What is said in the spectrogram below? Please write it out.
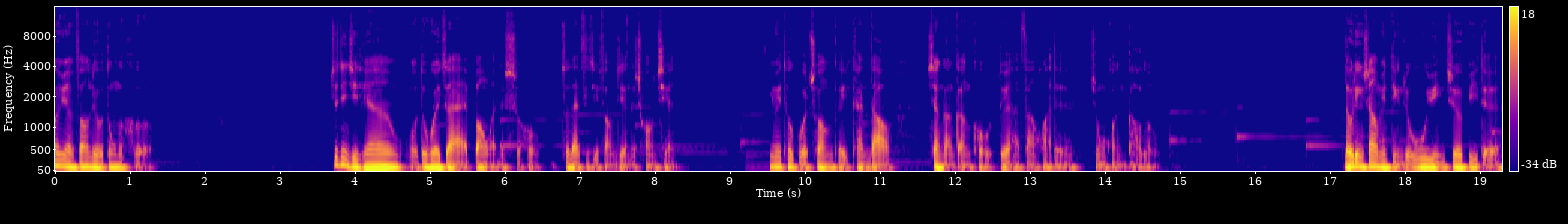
关远方流动的河。最近几天，我都会在傍晚的时候坐在自己房间的窗前，因为透过窗可以看到香港港口对岸繁华的中环高楼，楼顶上面顶着乌云遮蔽的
